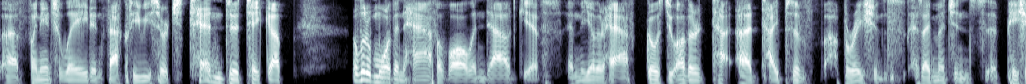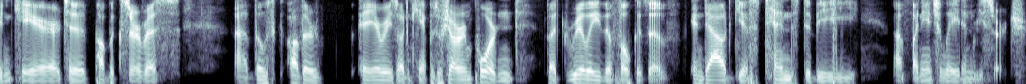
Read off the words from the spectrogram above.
uh, financial aid and faculty research, tend to take up a little more than half of all endowed gifts, and the other half goes to other types of operations, as I mentioned, patient care to public service, uh, those other areas on campus, which are important, but really the focus of endowed gifts tends to be uh, financial aid and research.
